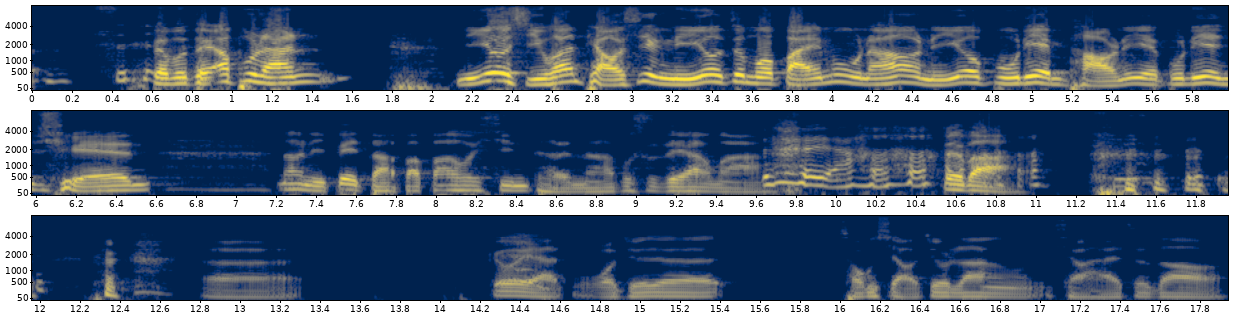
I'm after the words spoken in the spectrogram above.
是，对不对啊？不然你又喜欢挑衅，你又这么白目，然后你又不练跑，你也不练拳，那你被打，爸爸会心疼啊，不是这样吗？对呀，对吧？呃，各位啊，我觉得。从小就让小孩知道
